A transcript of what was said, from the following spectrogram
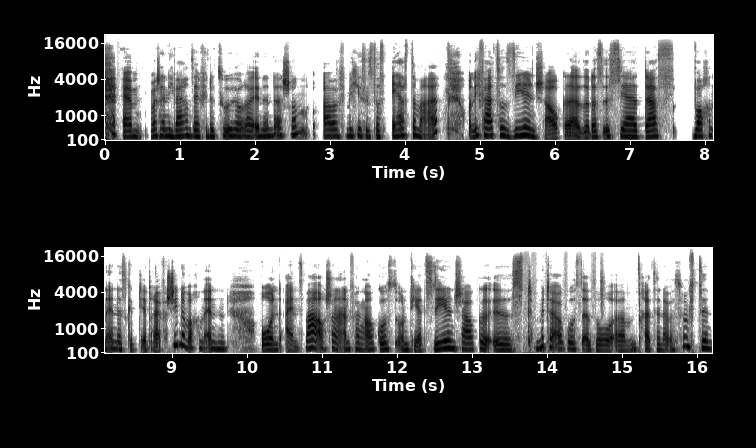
ähm, wahrscheinlich waren sehr viele ZuhörerInnen da schon, aber für mich ist es das erste Mal. Und ich fahre zur Seelenschaukel. Also, das ist ja das Wochenende. Es gibt ja drei verschiedene Wochenenden und eins war auch schon Anfang August und jetzt Seelenschaukel ist Mitte August, also ähm, 13. bis 15.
